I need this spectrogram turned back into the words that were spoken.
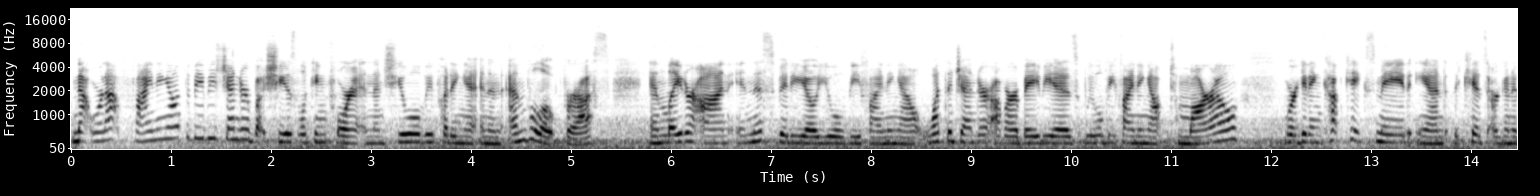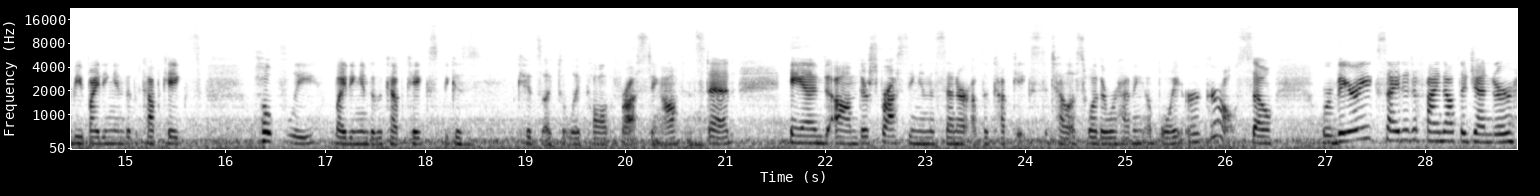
not, we're not finding out the baby's gender, but she is looking for it and then she will be putting it in an envelope for us. And later on in this video, you will be finding out what the gender of our baby is. We will be finding out tomorrow. We're getting cupcakes made and the kids are gonna be biting into the cupcakes hopefully biting into the cupcakes because kids like to lick all the frosting off instead. And um, there's frosting in the center of the cupcakes to tell us whether we're having a boy or a girl. So we're very excited to find out the gender.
